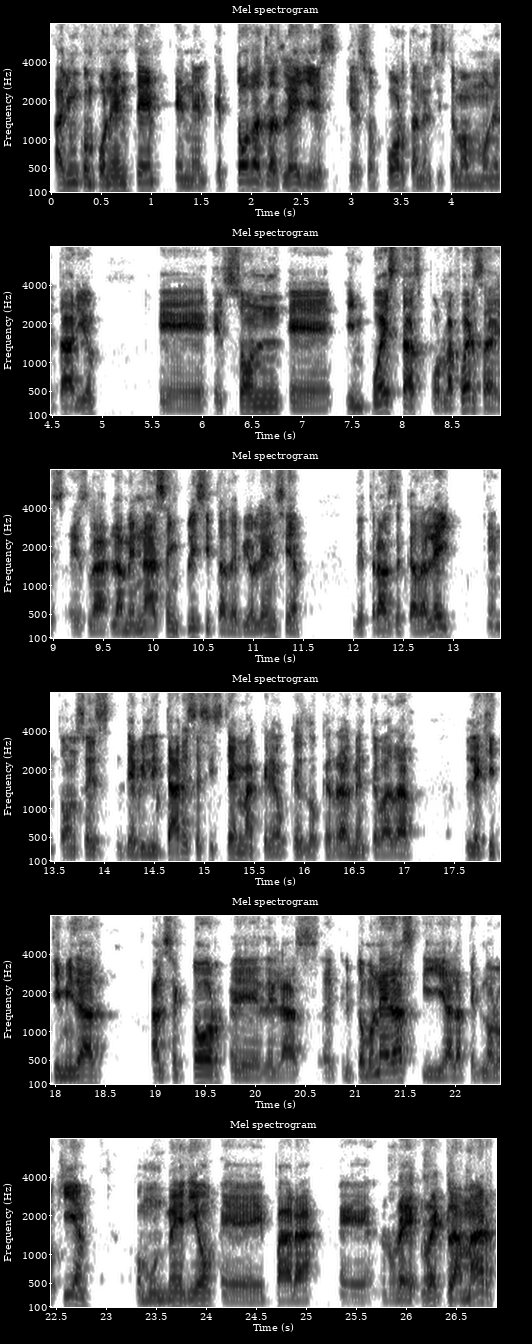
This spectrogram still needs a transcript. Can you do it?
hay un componente en el que todas las leyes que soportan el sistema monetario eh, son eh, impuestas por la fuerza, es, la, amenaza implícita de violencia detrás de cada ley. Entonces, debilitar ese sistema creo que es lo que realmente va a dar legitimidad al sector eh, de las criptomonedas y a la tecnología como un medio para reclamar,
